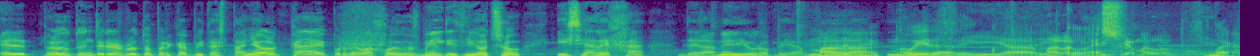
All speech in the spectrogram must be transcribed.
el Producto Interior Bruto per cápita español cae por debajo de 2018 y se aleja de la media europea. Mala Ay, noticia, mala noticia, mala noticia. Bueno,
